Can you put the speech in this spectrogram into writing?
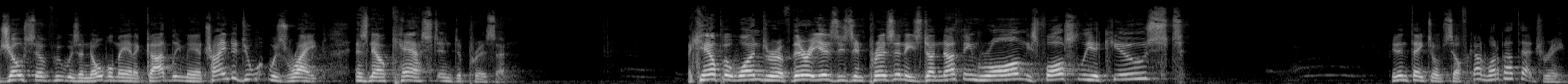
joseph who was a noble man a godly man trying to do what was right is now cast into prison I can't help but wonder if there he is, he's in prison, he's done nothing wrong, he's falsely accused. He didn't think to himself, God, what about that dream?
